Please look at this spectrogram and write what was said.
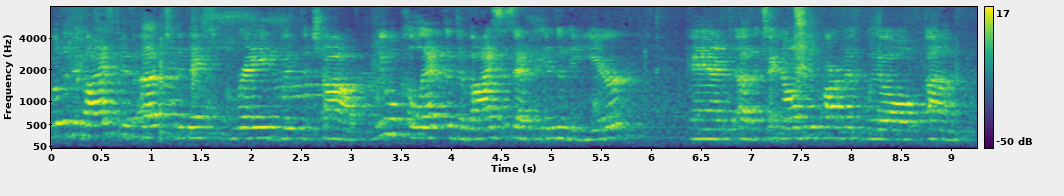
Will the device move up to the next grade with the child? We will collect the devices at the end of the year, and uh, the technology department will um,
